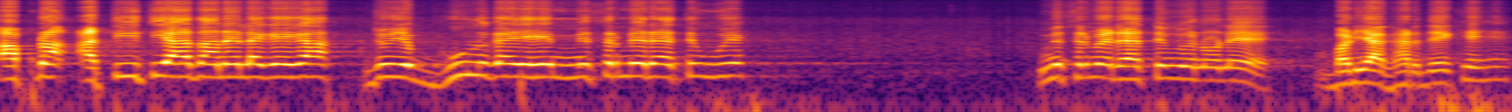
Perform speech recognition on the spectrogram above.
अपना अतीत याद आने लगेगा, जो ये भूल गए हैं, मिस्र में रहते हुए। मिस्र में रहते हुए उन्होंने बढ़िया घर देखे हैं।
